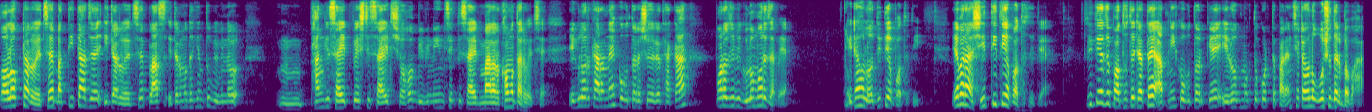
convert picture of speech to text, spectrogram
তলকটা রয়েছে বা তিতা যে এটা রয়েছে প্লাস এটার মধ্যে কিন্তু বিভিন্ন ফাঙ্গিসাইড পেস্টিসাইড সহ বিভিন্ন ইনসেকটিসাইড মারার ক্ষমতা রয়েছে। এগুলোর কারণে কবুতরের শরীরে থাকা পরজীবীগুলো মরে যাবে। এটা হলো দ্বিতীয় পদ্ধতি। এবার আসি তৃতীয় পদ্ধতিতে। তৃতীয় যে পদ্ধতিটাতে আপনি কবুতরকে এই রোগমুক্ত করতে পারেন, সেটা হলো ওষুধের ব্যবহার।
